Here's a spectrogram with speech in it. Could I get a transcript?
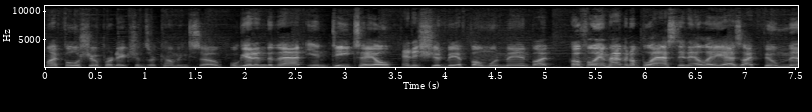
my full show predictions are coming, so we'll get into that in detail, and it should be a fun one, man, but hopefully I'm having a blast in LA as I film this,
